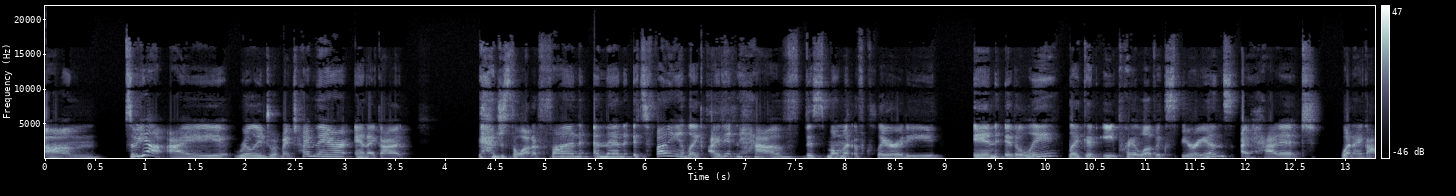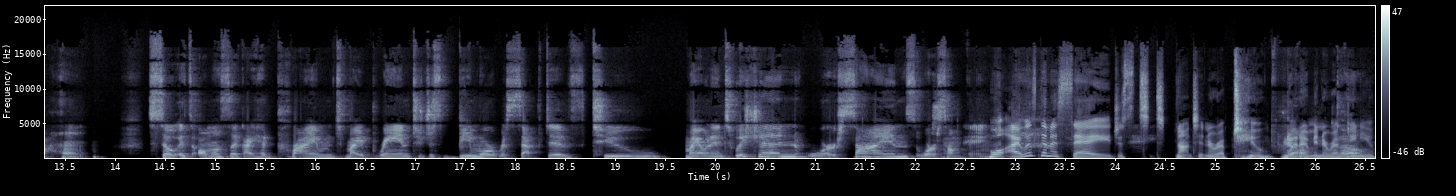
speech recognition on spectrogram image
Um, so yeah, I really enjoyed my time there and I got had just a lot of fun. And then it's funny, like I didn't have this moment of clarity in Italy, like an eat, pray, love experience. I had it when I got home. So it's almost like I had primed my brain to just be more receptive to my own intuition or signs or something. Well, I was gonna say, just not to interrupt you, No, but I'm interrupting you.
